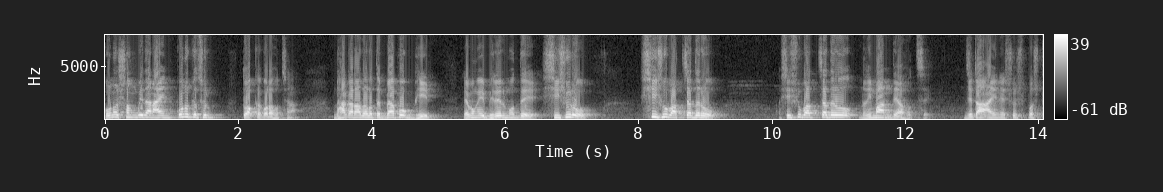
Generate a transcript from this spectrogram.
কোনো সংবিধান, আইন, কোনো কিছুর তোয়াক্কা করা হচ্ছে না। ঢাকার আদালতে ব্যাপক ভিড় এবং এই ভিড়ের মধ্যে শিশুরও, শিশু বাচ্চাদেরও শিশু বাচ্চাদেরও রিমান্ড দেয়া হচ্ছে, যেটা আইনের সুস্পষ্ট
